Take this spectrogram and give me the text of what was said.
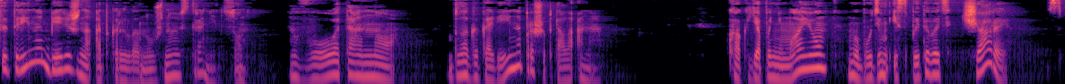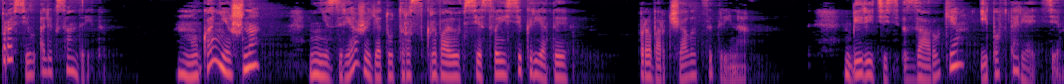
Цитрина бережно открыла нужную страницу. Вот оно, благоговейно прошептала она. Как я понимаю, мы будем испытывать чары, спросил Александрит. Ну, конечно. Не зря же я тут раскрываю все свои секреты, проворчала Цитрина. Беритесь за руки и повторяйте.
